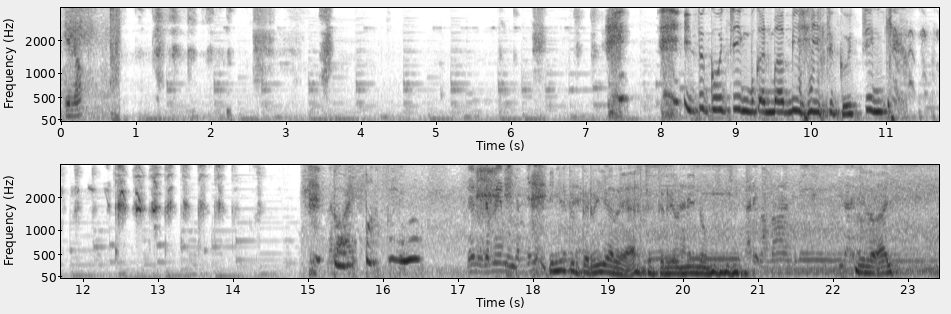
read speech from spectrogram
You know Itu kucing bukan babi. Itu kucing. Ice Tumpah semua. Ini tutorial ya Tutorial minum. Milo. Ice.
